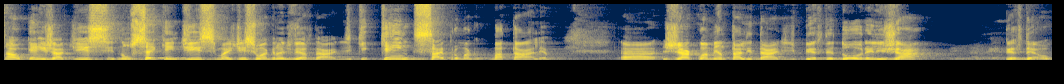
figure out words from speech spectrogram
alguém já disse, não sei quem disse, mas disse uma grande verdade, de que quem sai para uma batalha ah, já com a mentalidade de perdedor, ele já perdeu.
